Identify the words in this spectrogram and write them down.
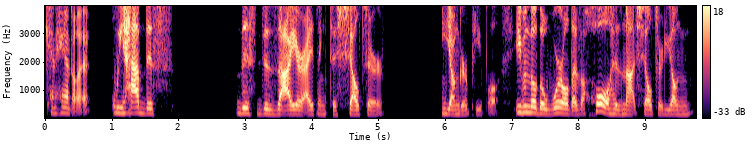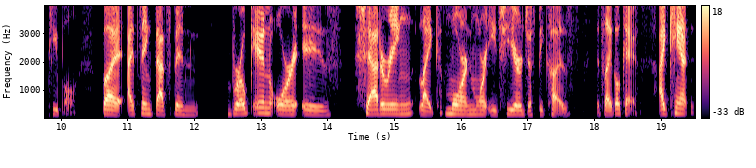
can handle it. We have this this desire, I think, to shelter younger people, even though the world as a whole has not sheltered young people. But I think that's been broken or is shattering like more and more each year just because it's like, okay, I can't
